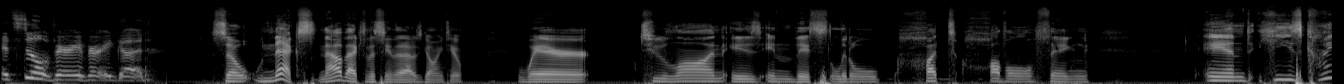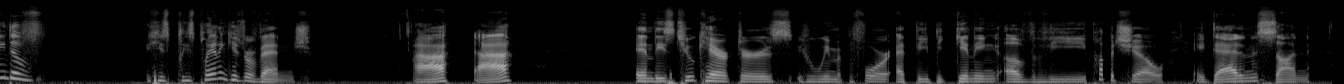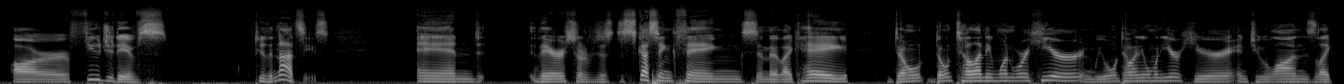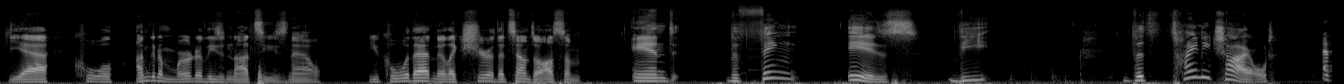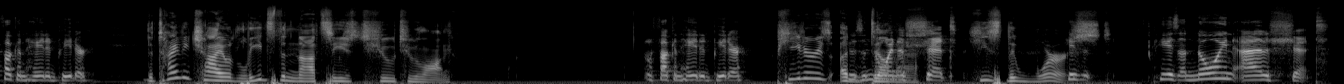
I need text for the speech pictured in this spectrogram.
It's still very, very good. So next, now back to the scene that I was going to, where Toulon is in this little hut hovel thing, and he's kind of he's he's planning his revenge. Ah, ah. And these two characters who we met before at the beginning of the puppet show, a dad and his son, are fugitives to the Nazis. And they're sort of just discussing things and they're like, "Hey, don't don't tell anyone we're here and we won't tell anyone you're here." And Toulon's like, "Yeah, cool. I'm going to murder these Nazis now. You cool with that?" And they're like, "Sure, that sounds awesome." And the thing is the the tiny child, I fucking hated Peter. the tiny child leads the Nazis to Toulon. I fucking hated Peter. Peter's a annoying dumbass. as shit. He's the worst. He is annoying as shit.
